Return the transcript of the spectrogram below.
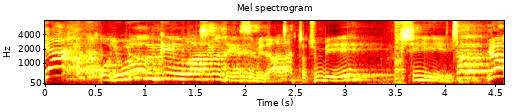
야. 어, 요런 느낌으로 하시면 되겠습니다. 자, 자 준비, 시작! 야!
